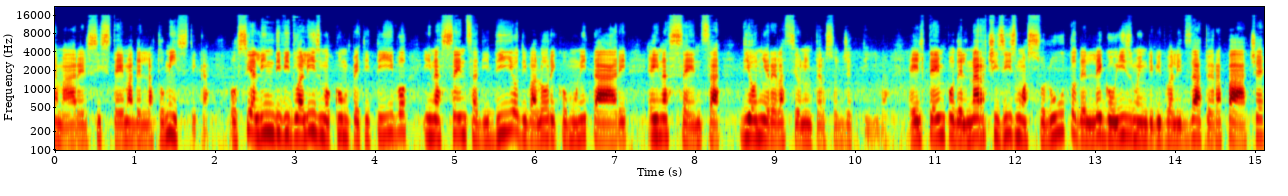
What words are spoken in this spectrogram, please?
chiamare il sistema dell'atomistica, ossia l'individualismo competitivo in assenza di Dio, di valori comunitari e in assenza di ogni relazione intersoggettiva. È il tempo del narcisismo assoluto, dell'egoismo individualizzato e rapace,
